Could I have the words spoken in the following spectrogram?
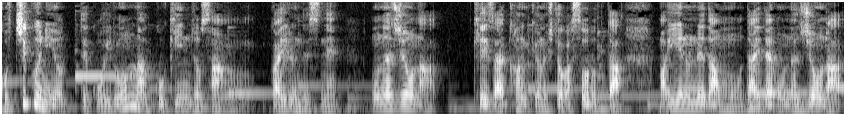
こう地区によってこういろんなご近所さんがいるんですね。同じような経済環境の人が揃った、まあ、家の値段も大体同じような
